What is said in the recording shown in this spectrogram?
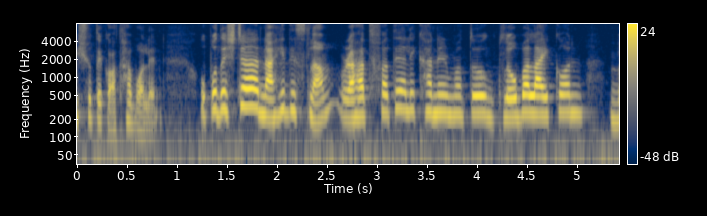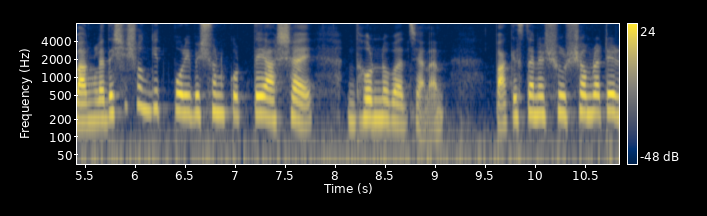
ইস্যুতে কথা বলেন। উপদেষ্টা নাহিদ ইসলাম রাহাত ফাতে আলী খানের মতো গ্লোবাল আইকন বাংলাদেশি সংগীত পরিবেশন করতে আসায় ধন্যবাদ জানান। পাকিস্তানের সুর সম্রাটের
